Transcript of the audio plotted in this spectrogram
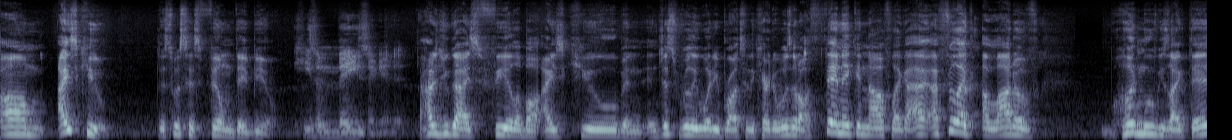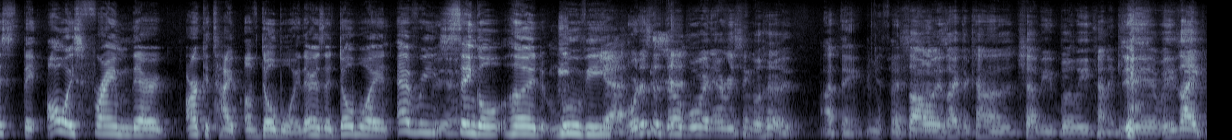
Um, Ice Cube. This was his film debut. He's amazing in it. How did you guys feel about Ice Cube and, and just really what he brought to the character? Was it authentic enough? Like I, I feel like a lot of hood movies like this, they always frame their archetype of doughboy. There is a doughboy in every Yeah. single hood movie. Yeah. Where does the doughboy in every single hood? I think Yeah, it's facts. always like the kind of chubby bully kind of kid. but he's like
